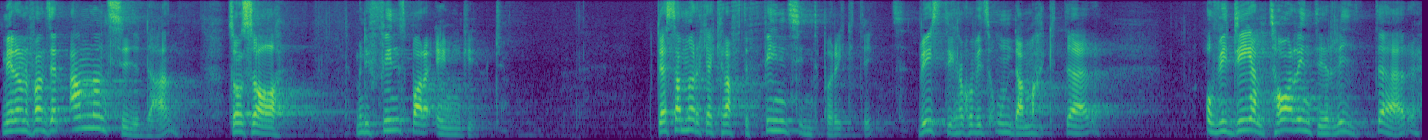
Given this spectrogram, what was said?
Medan det fanns en annan sida som sa, men det finns bara en Gud. Dessa mörka krafter finns inte på riktigt. Visst, det kanske finns onda makter. Och vi deltar inte i riter.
